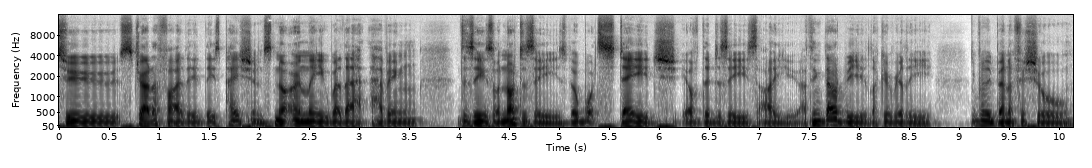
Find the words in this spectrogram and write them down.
to stratify the, these patients, not only whether having disease or not disease, but what stage of the disease are you? I think that would be like a really really beneficial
